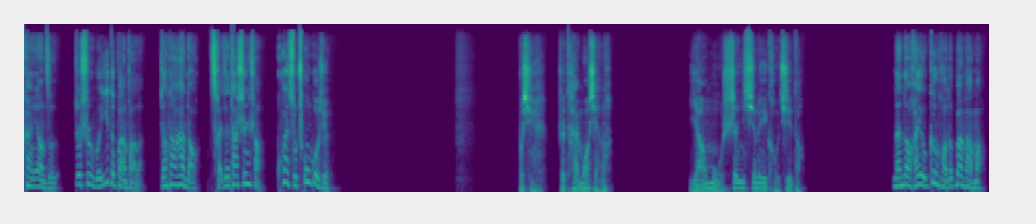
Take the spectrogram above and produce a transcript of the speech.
看样子这是唯一的办法了，将他按倒，踩在他身上，快速冲过去。”不行，这太冒险了。杨木深吸了一口气，道：“难道还有更好的办法吗？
